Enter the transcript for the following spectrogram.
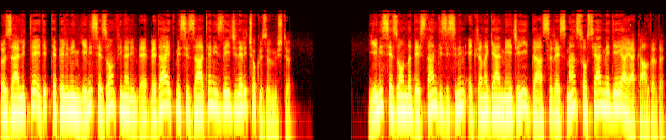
Özellikle Edip Tepeli'nin yeni sezon finalinde veda etmesi zaten izleyicileri çok üzülmüştü. Yeni sezonda Destan dizisinin ekrana gelmeyeceği iddiası resmen sosyal medyayı ayağa kaldırdı.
